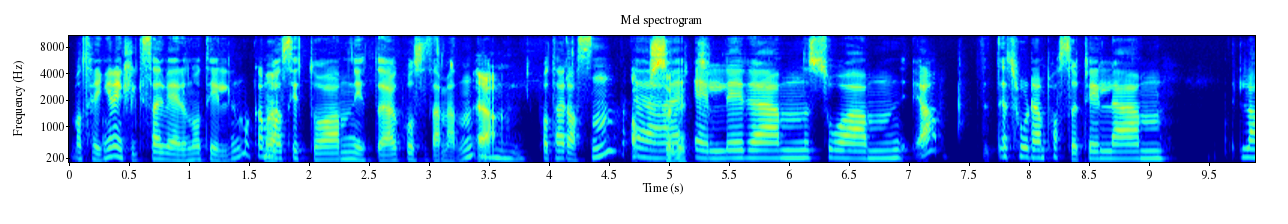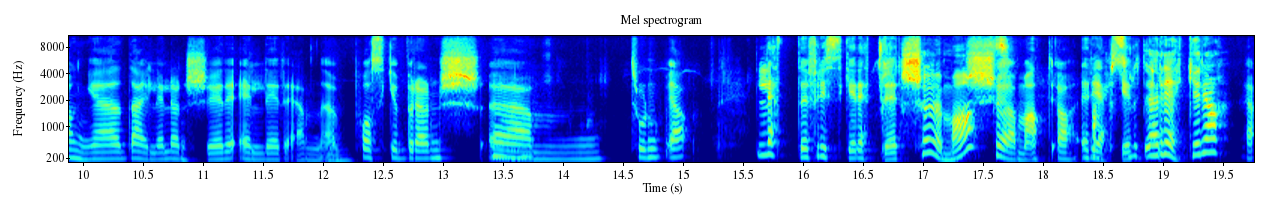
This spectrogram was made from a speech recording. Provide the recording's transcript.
Man trenger egentlig ikke servere noe til den, man kan Nei. bare sitte og nyte og kose seg med den Ja. Mm. på terrassen. Absolutt. Eh, eller um, så um, Ja, jeg tror den passer til um, lange, deilige lunsjer eller en påskebrunsj. Um, tror den Ja. Lette, friske retter. Sjømat. Sjømat, ja. Reker. Absolutt. Ja, reker, ja. Ja.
